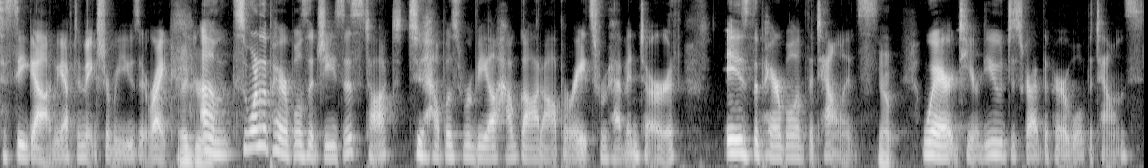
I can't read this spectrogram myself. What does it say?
to see God. We have to make sure we use it right. I agree. Um, so one of the parables that Jesus talked to help us reveal how God operates from heaven to earth is the parable of the talents. Yep. Where Tier, do you describe the parable of the talents?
